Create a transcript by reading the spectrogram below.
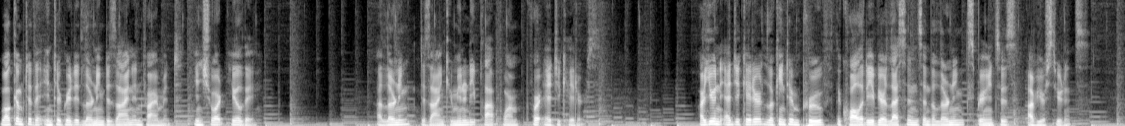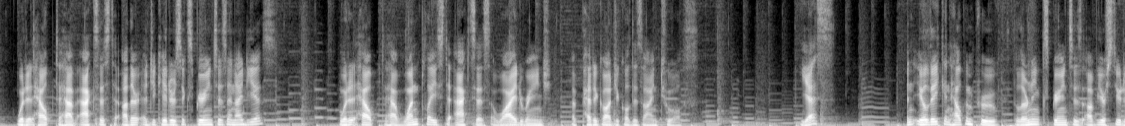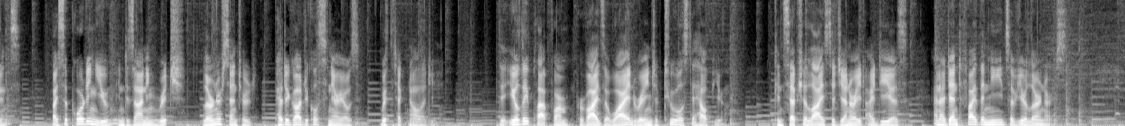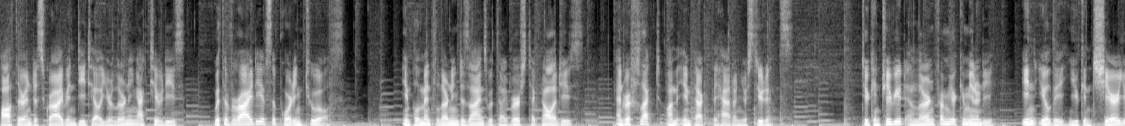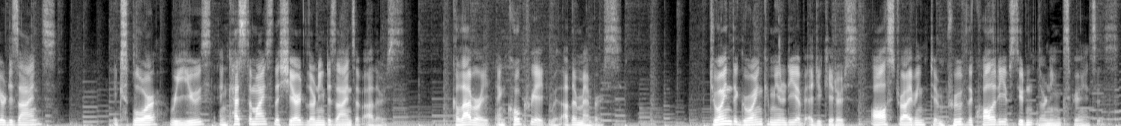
Welcome to the Integrated Learning Design Environment, in short ILDE, a learning design community platform for educators. Are you an educator looking to improve the quality of your lessons and the learning experiences of your students? Would it help to have access to other educators' experiences and ideas? Would it help to have one place to access a wide range of pedagogical design tools? Yes? Then ILDE can help improve the learning experiences of your students by supporting you in designing rich, learner-centered pedagogical scenarios with technology. The ILDE platform provides a wide range of tools to help you, conceptualize to generate ideas, and identify the needs of your learners. Author and describe in detail your learning activities with a variety of supporting tools. Implement learning designs with diverse technologies, and reflect on the impact they had on your students. To contribute and learn from your community, in ILDE you can share your designs, explore, reuse, and customize the shared learning designs of others. Collaborate and co-create with other members. Join the growing community of educators, all striving to improve the quality of student learning experiences.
